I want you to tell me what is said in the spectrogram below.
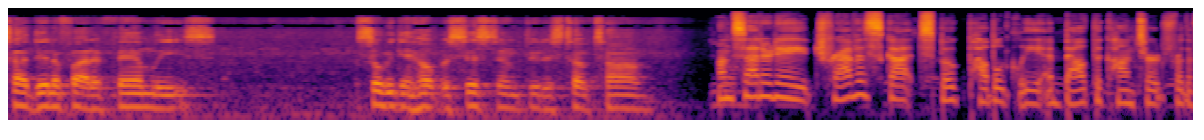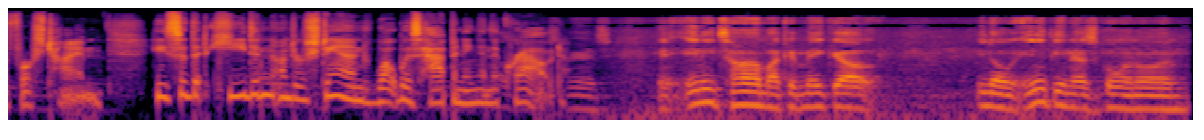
to identify the families so we can help assist them through this tough time. On Saturday, Travis Scott spoke publicly about the concert for the first time. He said that he didn't understand what was happening in the crowd. anytime I can make out, you know, anything that's going on,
